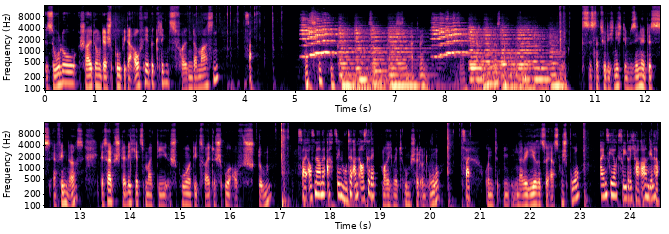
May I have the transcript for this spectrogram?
Solo-Schaltung der Spur wieder aufhebe, klingt es folgendermaßen. Zwei. Herzlich willkommen zum ersten Advent. Das ist natürlich nicht im Sinne des Erfinders. Deshalb stelle ich jetzt mal die Spur, die zweite Spur auf stumm. 2 Aufnahme 18 Mute an ausgewählt. Mache ich mit Umschalt und U 2. und navigiere zur ersten Spur. 1 Georg Friedrich H. an den H.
